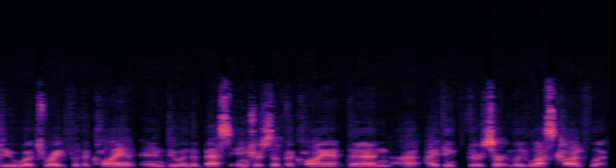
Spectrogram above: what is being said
do what's right for the client and do in the best interest of the client, then I, I think there's certainly less conflict.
